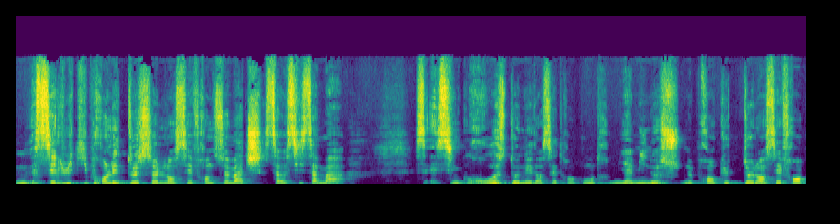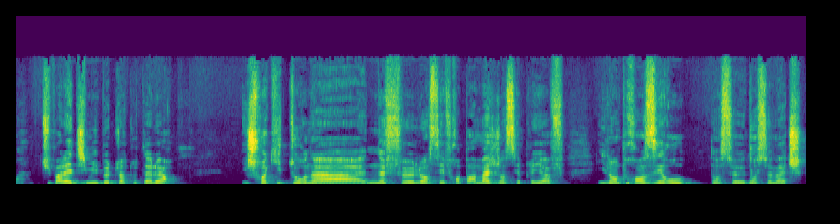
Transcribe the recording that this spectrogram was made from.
Mm-hmm. C'est lui qui prend les deux seuls lancers francs de ce match. Ça aussi, ça m'a. C'est une grosse donnée dans cette rencontre. Miami ne, ne prend que deux lancers francs. Tu parlais de Jimmy Butler tout à l'heure je crois qu'il tourne à 9 euh, lancers francs par match dans ses playoffs. Il en prend zéro dans ce, dans ce match.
